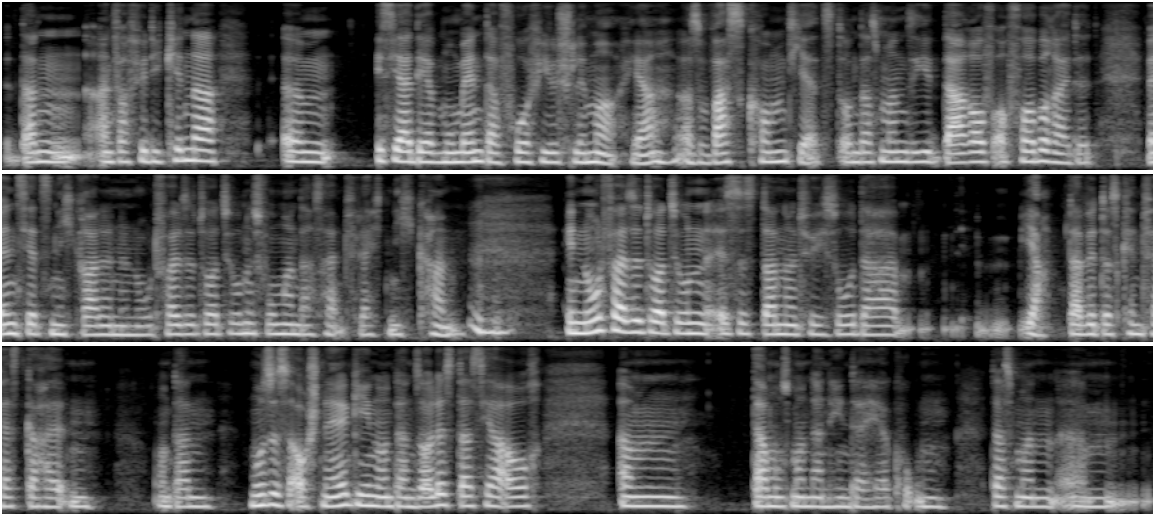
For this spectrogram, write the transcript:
dann einfach für die Kinder ähm, ist ja der Moment davor viel schlimmer, ja. Also was kommt jetzt? Und dass man sie darauf auch vorbereitet, wenn es jetzt nicht gerade eine Notfallsituation ist, wo man das halt vielleicht nicht kann. Mhm. In Notfallsituationen ist es dann natürlich so, da, ja, da wird das Kind festgehalten und dann muss es auch schnell gehen und dann soll es das ja auch. Ähm, da muss man dann hinterher gucken, dass man ähm,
